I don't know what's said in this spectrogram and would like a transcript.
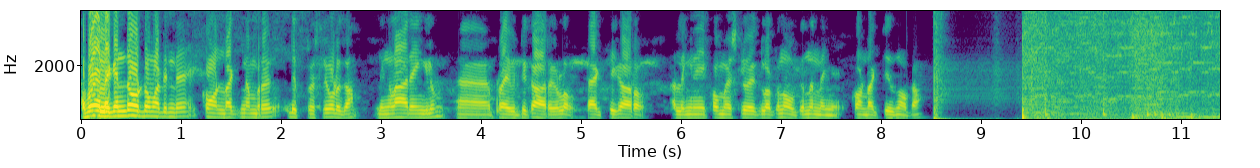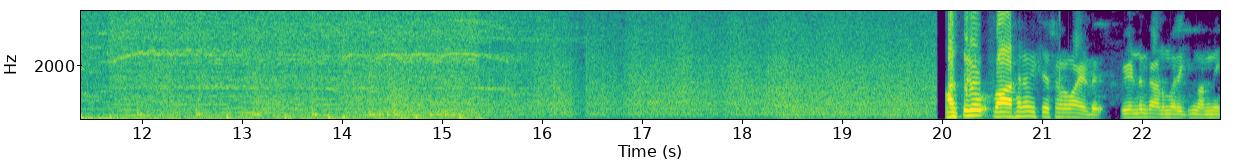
അപ്പോൾ എലഗന്റ് ഓട്ടോമാറ്റിന്റെ കോൺടാക്ട് നമ്പർ ഡിസ്ക്രിപ്ഷനിൽ കൊടുക്കാം. നിങ്ങൾ ആരെങ്കിലും പ്രൈവറ്റ് കാറുകളോ ടാക്സി കാറോ അല്ലെങ്കിൽ കൊമേഴ്ഷ്യൽ വെഹിക്കിളൊക്കെ നോക്കുന്നുണ്ടെങ്കിൽ കോൺടാക്ട് ചെയ്ത് നോക്കാം. മറ്റൊരു വാഹന വിശേഷങ്ങളുമായിട്ട് വീണ്ടും കാണുന്നവരേക്കും നന്ദി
